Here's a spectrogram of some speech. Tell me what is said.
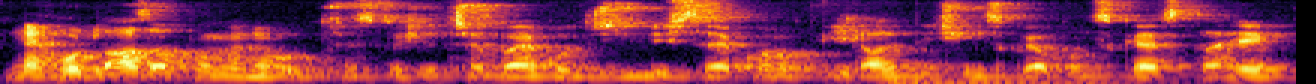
nehodlá zapomenout, přestože třeba jako dřív, když se jako rozpíraly ty čínsko-japonské vztahy,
